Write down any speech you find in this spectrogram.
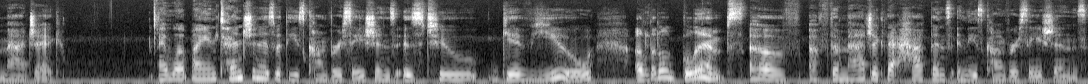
magic. And what my intention is with these conversations is to give you a little glimpse of, of the magic that happens in these conversations.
